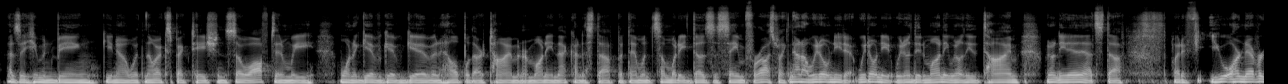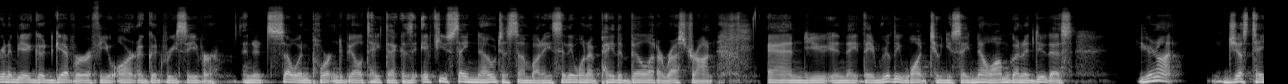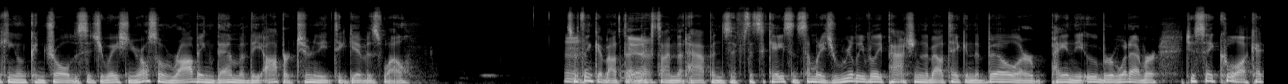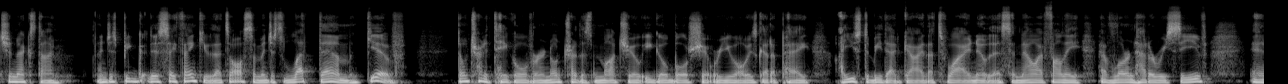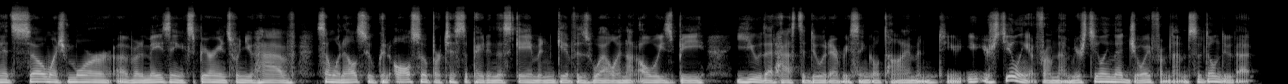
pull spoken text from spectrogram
as a human being, you know, with no expectations. So often we want to give, give, give and help with our time and our money and that kind of stuff. But then when somebody does the same for us, we're like, no, no, we don't need it. We don't need it. We don't need the money. We don't need the time. We don't need any of that stuff. But if you are never going to be a good giver if you aren't a good receiver. And it's so important to be able to take that because if you say no to somebody, say they want to pay the bill at a restaurant and you and they, they really want to, and you say, no, I'm going to do this, you're not just taking control of the situation. You're also robbing them of the opportunity to give as well. So hmm. think about that yeah. next time that happens. If it's the case and somebody's really, really passionate about taking the bill or paying the Uber, or whatever, just say, "Cool, I'll catch you next time," and just be just say thank you. That's awesome, and just let them give don't try to take over and don't try this macho ego bullshit where you always got to pay. I used to be that guy. That's why I know this. And now I finally have learned how to receive. And it's so much more of an amazing experience when you have someone else who can also participate in this game and give as well and not always be you that has to do it every single time. And you, you're stealing it from them. You're stealing that joy from them. So don't do that.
